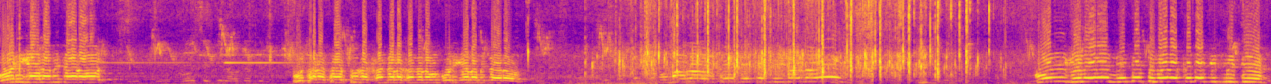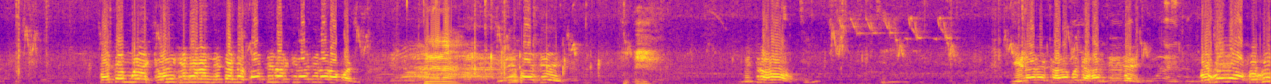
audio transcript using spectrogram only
गोडी घ्यायला आम्ही तयार आहोत. भूषणा साहेब सुद्धा खांद्याला खांदा लावून गोडी घ्यायला आम्ही तयार आहोत. तुम्हाला असे नेते मिळणार नाही गोळी घेणारे नेते तुम्हाला कदाचित मिळतील. त्याच्यामुळे गोळी घेणाऱ्या नेत्यांना साथ देणार की नाही देणार आपण? दिली पाहिजे. मित्र हो येणाऱ्या काळामध्ये हा सिरीज आहे बघूया बघू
